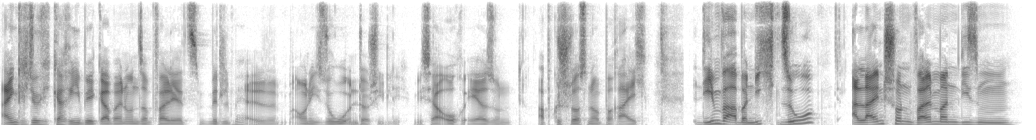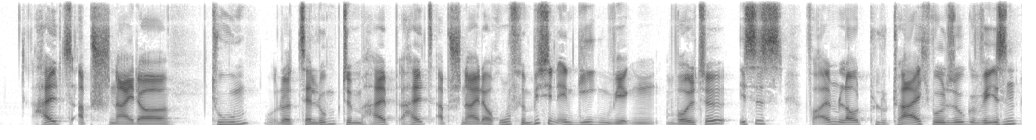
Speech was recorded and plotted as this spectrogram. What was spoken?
Eigentlich durch die Karibik, aber in unserem Fall jetzt Mittelmeer. Also auch nicht so unterschiedlich. Ist ja auch eher so ein abgeschlossener Bereich. Dem war aber nicht so, allein schon, weil man diesem Halsabschneider-Tuch Zerlumptum oder zerlumptem Halb Halsabschneiderruf so ein bisschen entgegenwirken wollte, ist es vor allem laut Plutarch wohl so gewesen,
